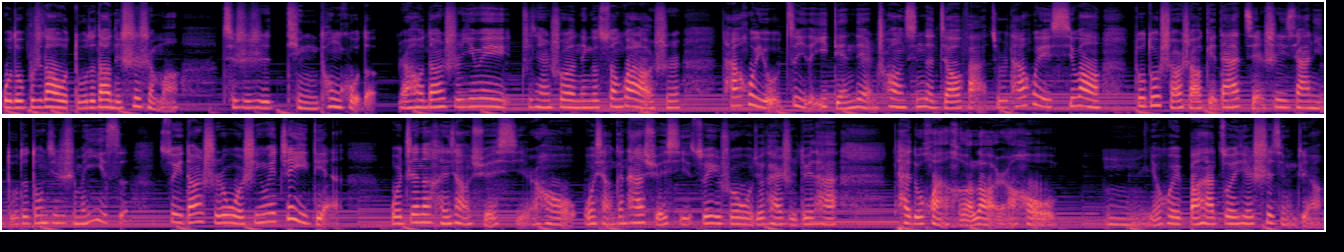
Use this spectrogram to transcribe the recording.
我都不知道我读的到底是什么，其实是挺痛苦的。然后当时因为之前说的那个算卦老师，他会有自己的一点点创新的教法，就是他会希望多多少少给大家解释一下你读的东西是什么意思。所以当时我是因为这一点。我真的很想学习，然后我想跟他学习，所以说我就开始对他态度缓和了，然后嗯也会帮他做一些事情，这样，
